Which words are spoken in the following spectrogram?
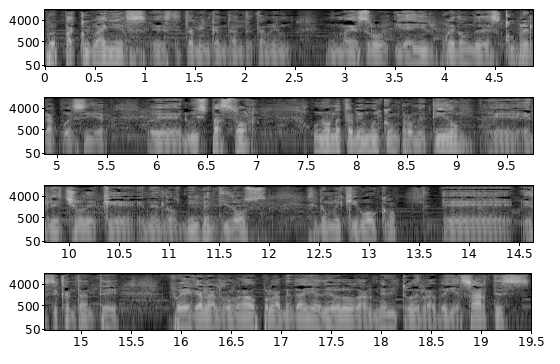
fue Paco Ibáñez, este también cantante, también un maestro, y ahí fue donde descubre la poesía eh, Luis Pastor. Un hombre también muy comprometido, eh, el hecho de que en el 2022, si no me equivoco, este cantante fue galardonado por la medalla de oro al mérito de las bellas artes,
